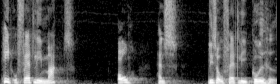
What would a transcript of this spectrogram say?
helt ufattelige magt og hans lige så ufattelige godhed.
